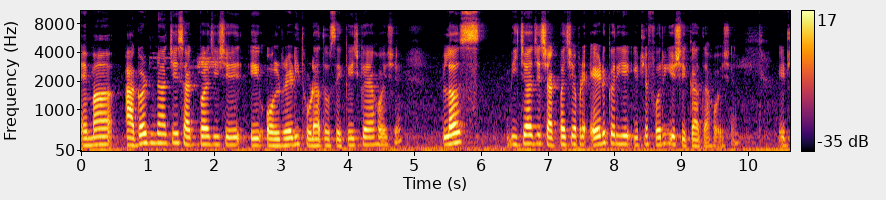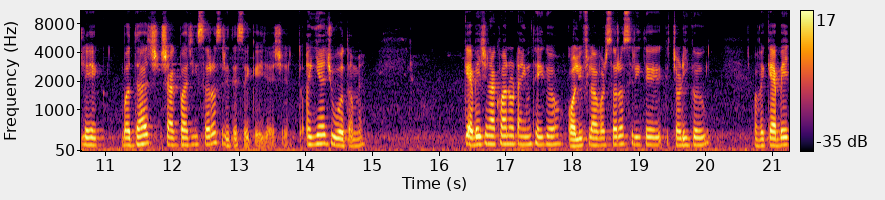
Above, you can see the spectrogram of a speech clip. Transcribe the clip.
એમાં આગળના જે શાકભાજી છે એ ઓલરેડી થોડા તો શેકાઈ જ ગયા હોય છે. પ્લસ બીજા જે શાકભાજી આપણે એડ કરીએ એટલે ફરી એ શેકાતા હોય છે. એટલે બધા જ શાકભાજી સરસ રીતે શેકાઈ જાય છે. તો અહીંયા જુઓ તમે. કેબેજ નાખવાનો ટાઈમ થઈ ગયો. કોલીફ્લાવર સરસ રીતે ચડી ગયું. હવે કેબેજ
